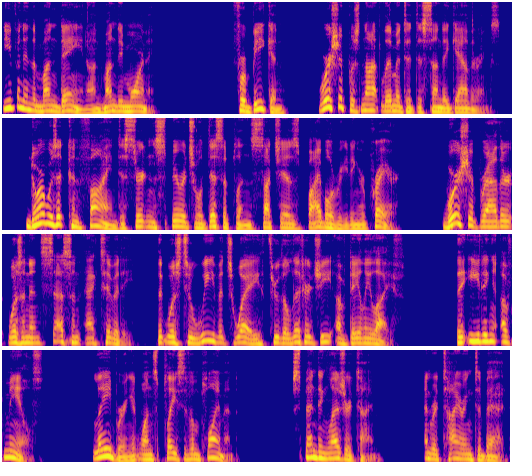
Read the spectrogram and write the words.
even in the mundane on Monday morning. For Becon, worship was not limited to Sunday gatherings, nor was it confined to certain spiritual disciplines such as Bible reading or prayer. Worship, rather, was an incessant activity that was to weave its way through the liturgy of daily life, the eating of meals, laboring at one's place of employment, spending leisure time, and retiring to bed.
